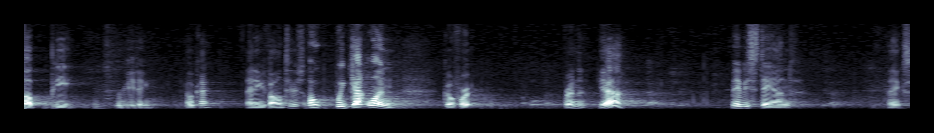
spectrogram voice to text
upbeat reading. Okay? Any volunteers? Oh, we got one. Go for it. Brendan. Yeah. Maybe stand. Thanks.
